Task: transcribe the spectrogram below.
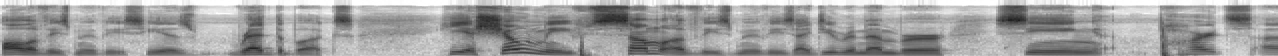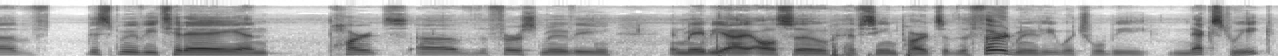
all of these movies, he has read the books. He has shown me some of these movies. I do remember seeing parts of this movie today and parts of the first movie, and maybe I also have seen parts of the third movie, which will be next week.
